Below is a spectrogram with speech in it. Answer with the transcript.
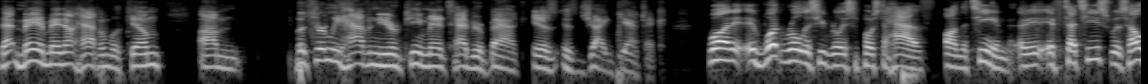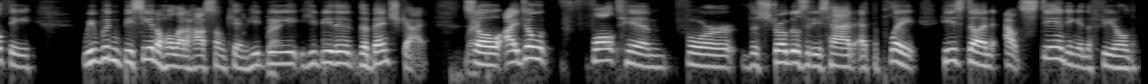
that may or may not happen with Kim. Um, but certainly having your teammates have your back is is gigantic. Well, and it, what role is he really supposed to have on the team? I mean, if Tatis was healthy, we wouldn't be seeing a whole lot of Ha-Seong Kim. He'd be he'd be the the bench guy. So I don't fault him for the struggles that he's had at the plate. He's done outstanding in the field.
